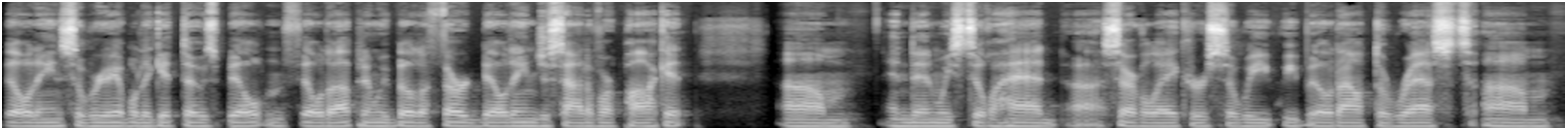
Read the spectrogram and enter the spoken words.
building. So we were able to get those built and filled up. And we built a third building just out of our pocket. Um, and then we still had uh, several acres. So we, we built out the rest um,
